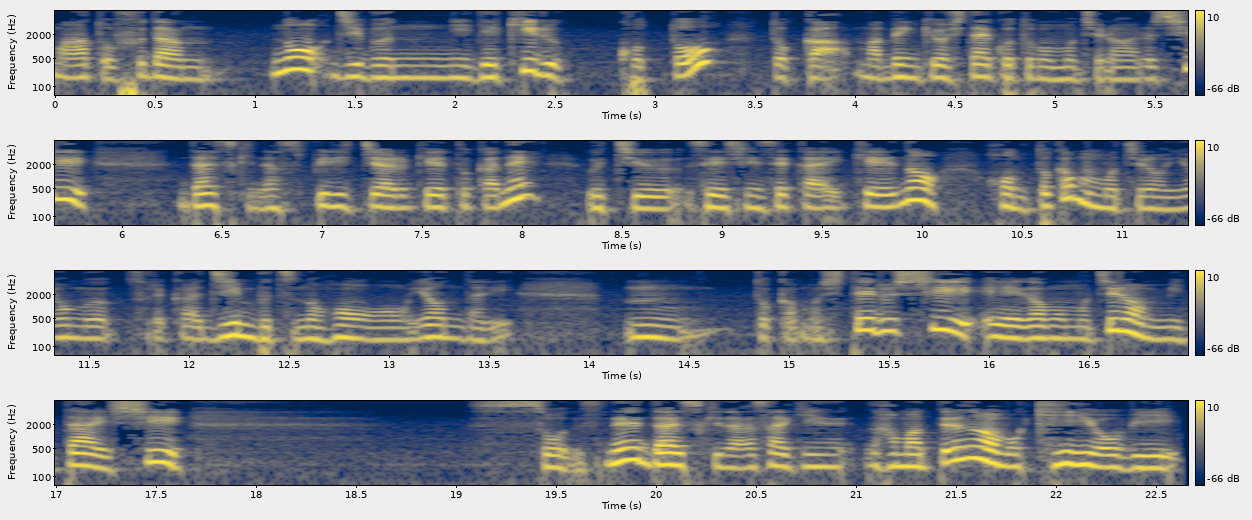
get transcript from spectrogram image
まあ、あと普段の自分にできることとか、まあ、勉強したいことももちろんあるし、大好きなスピリチュアル系とかね、宇宙、精神世界系の本とかももちろん読む、それから人物の本を読んだり、うん、とかもしてるし、映画ももちろん見たいし、そうですね、大好きな、最近ハマってるのはもう金曜日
